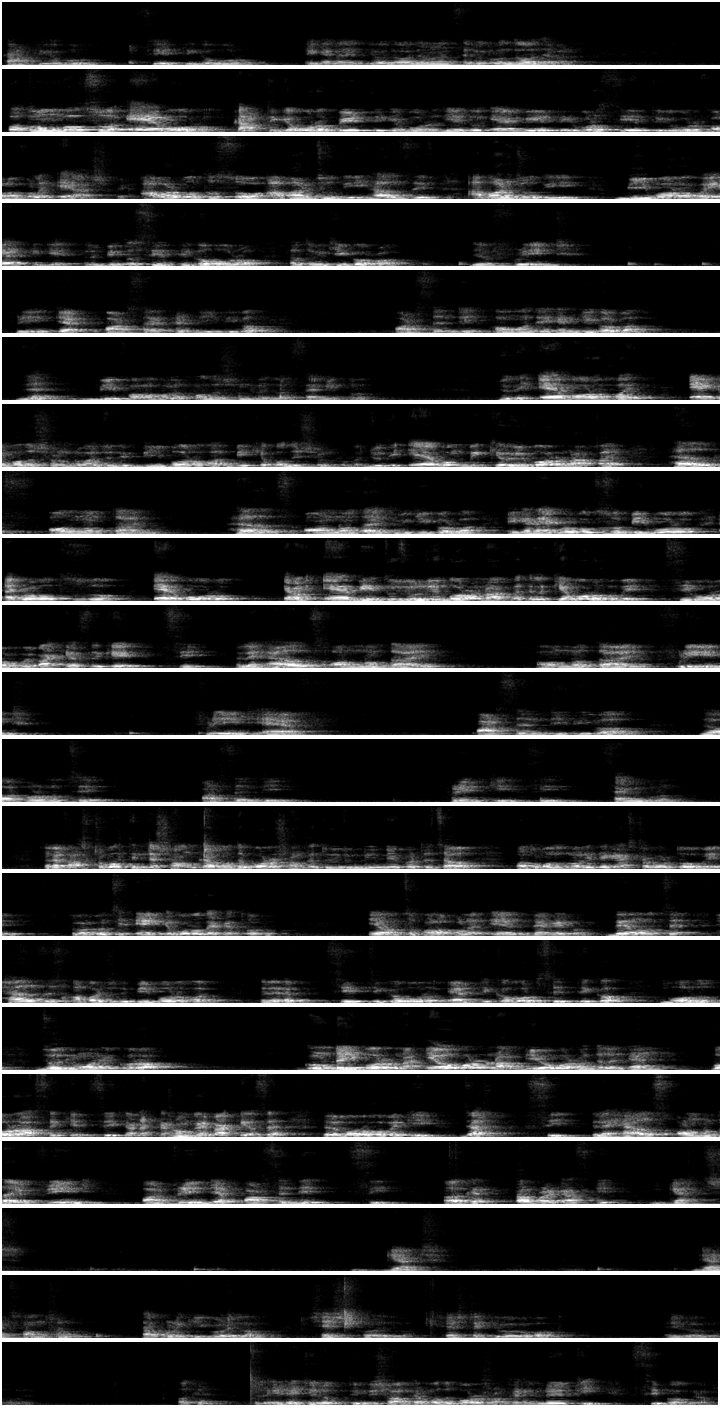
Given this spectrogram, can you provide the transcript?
কার থেকে বড়? সি এর থেকে বড়। এখানে ইয়ে দেওয়া যাবে না, সেমিকোলন দেওয়া যাবে না। প্রথম বলছো এ বড়, কার থেকে বড়? বি এর থেকে বড়। যেহেতু এ বি এর থেকে বড় সি এর থেকে বড়, ফলাফলে এ আসবে। আবার বলতেছো, আবার যদি হেলস ইফ আবার যদি বি বড় হয় এর থেকে, তাহলে বি তো সি এর থেকেও বড়। তাহলে তুমি কি করবে? যে প্রিন্ট প্রিন্টে পার্সেন্ট একটা ডি দিব। পার্সেন্ট ডি কমা দিয়ে এখানে কি করবা? যে বি ফলাফলে প্রদর্শন করে দেবা, সেমিকোলন। যদি এ বড় হয় এ কে প্রদর্শন করবা যদি বি বড় হয় বি কে প্রদর্শন করবা যদি এ এবং বি কেউই বড় না হয় হেলস অন্যতায় হেলস অন্যতায় তুমি কি করবা? এখানে একবার বলতেছো বি বড়, একবার বলতেছো এ বড়। এখন এ বি দুজন যদি বড় না হয়, তাহলে কে বড় হবে? সি বড় হবে। বাকি আছে কে? সি তাহলে হেলস অন্যতায় অন্যতায় print printf percent D দিবা। দেওয়ার পর হচ্ছে পার্সেন্ট ডি প্রিন্ট কি? সি সেমিকোলন তাহলে ফার্স্ট অফ অল তিনটা সংখ্যার মধ্যে বড় সংখ্যা তুমি নির্ণয় করতে চাও প্রথমত তোমাকে যে কাজটা করতে হবে, তোমাকে হচ্ছে এ কে বড় দেখাতে হবে। এ হচ্ছে ফলাফলে এ দেখাইবা। দেন হচ্ছে হেলথ আবার যদি বি বড় হয়, তাহলে এটা সি থেকেও বড় এর থেকেও বড় সি থেকেও বড়। যদি মনে করো কোনটাই বড় না এও বড় না বিও বড় না, তাহলে দেন বড় আছে কে? সি কারণ একটা সংখ্যায় বাকি আছে। তাহলে বড় হবে কি? জাস্ট সি তাহলে হেলস অন্যতায় প্রিন্ট আর প্রিন্টে পার্সেন্টই সি ওকে তারপরে কাজ কি? গ্যাচ গ্যাচ গ্যাচ ফাংশন তারপরে কি করে দিলাম? শেষ করে দিলাম। শেষটা কীভাবে হবে? এইভাবে হবে। ওকে তাহলে এটাই ছিল তিনটি সংখ্যার মধ্যে বড় সংখ্যা নির্ণয়ের কি? C program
